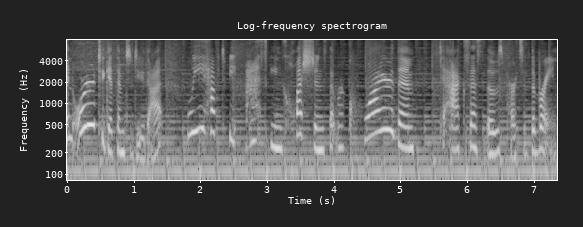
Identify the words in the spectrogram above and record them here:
in order to get them to do that, we have to be asking questions that require them to access those parts of the brain.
